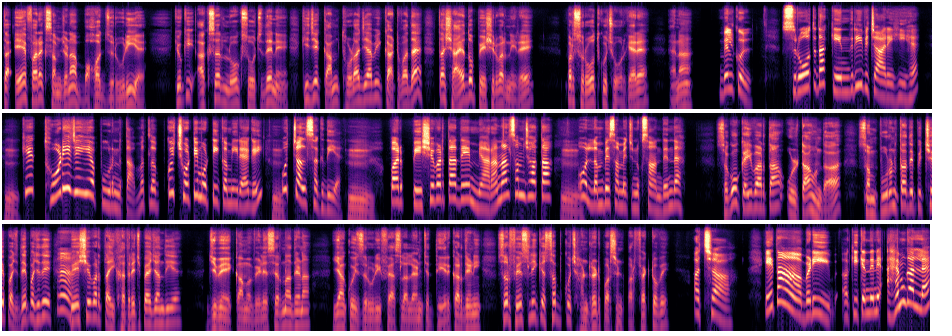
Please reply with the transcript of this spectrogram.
ਤਾਂ ਇਹ ਫ਼ਰਕ ਸਮਝਣਾ ਬਹੁਤ ਜ਼ਰੂਰੀ ਹੈ ਕਿਉਂਕਿ ਅਕਸਰ ਲੋਕ ਸੋਚਦੇ ਨੇ ਕਿ ਜੇ ਕੰਮ ਥੋੜਾ ਜਿਹਾ ਵੀ ਘੱਟ ਵੱਧ ਤਾਂ ਸ਼ਾਇਦ ਉਹ ਪੇਸ਼ੇਵਰ ਨਹੀਂ ਰਹੇ। ਪਰ ਸਰੋਤ ਕੁਝ ਹੋਰ ਕਹਿ ਰਿਹਾ ਹੈ, ਨਾ? ਬਿਲਕੁਲ। ਸਰੋਤ ਦਾ ਕੇਂਦਰੀ ਵਿਚਾਰ ਇਹੀ ਹੈ ਕਿ ਥੋੜੀ ਜਿਹੀ ਅਪੂਰਨਤਾ ਮਤਲਬ ਕੋਈ ਛੋਟੀ-ਮੋਟੀ ਕਮੀ ਰਹਿ ਗਈ ਉਹ ਚੱਲ ਸਕਦੀ ਹੈ। ਪਰ ਪੇਸ਼ੇਵਰਤਾ ਦੇ ਮਿਆਰਾਂ ਨਾਲ ਸਮਝੌਤਾ ਉਹ ਲੰਬੇ ਸਮੇਂ 'ਚ ਨੁਕਸਾਨ ਦਿੰਦਾ ਹੈ। ਸਗੋਂ ਕਈ ਵਾਰ ਤਾਂ ਉਲਟਾ ਹੁੰਦਾ ਸੰਪੂਰਨਤਾ ਦੇ ਪਿੱਛੇ ਭਜਦੇ ਭਜਦੇ ਪੇਸ਼ੇਵਰਤਾ ਹੀ ਖਤਰੇ 'ਚ ਪੈ ਜਾਂਦੀ ਹੈ। ਜਿਵੇਂ ਕੰਮ ਵੇਲੇ ਸਿਰ ਨਾ ਦੇਣਾ ਜਾਂ ਕੋਈ ਜ਼ਰੂਰੀ ਫੈਸਲਾ ਲੈਣ 'ਚ ਦੇਰ ਕਰ ਦੇਣੀ ਸਿਰਫ ਇਸ ਲਈ ਕਿ ਸਭ ਕੁਝ 100% ਪਰਫੈਕਟ ਹੋਵੇ। ਅੱਛਾ ਇਹ ਤਾਂ ਬੜੀ ਕੀ ਕਹਿੰਦੇ ਨੇ ਅਹਿਮ ਗੱਲ ਹੈ।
